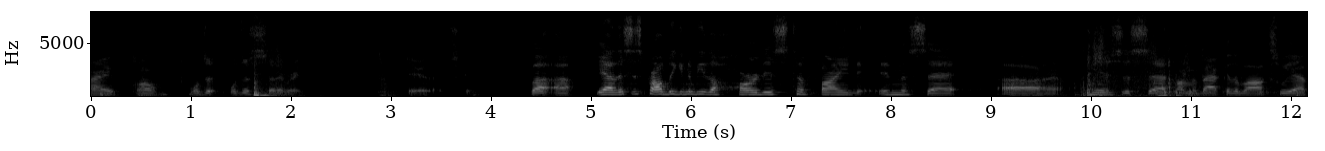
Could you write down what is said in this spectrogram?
Alright, well, we'll, ju we'll just set it right there. That's good. But, uh, yeah, this is probably going to be the hardest to find in the set. Uh, here's the set on the back of the box. We have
